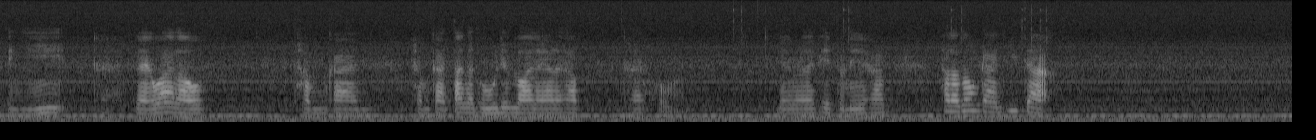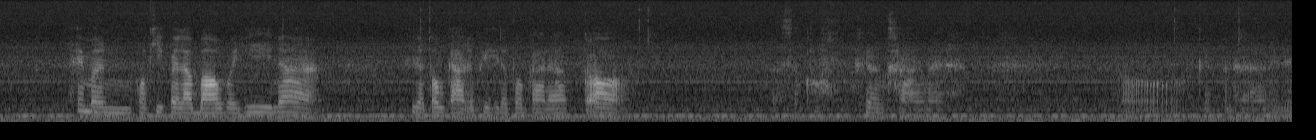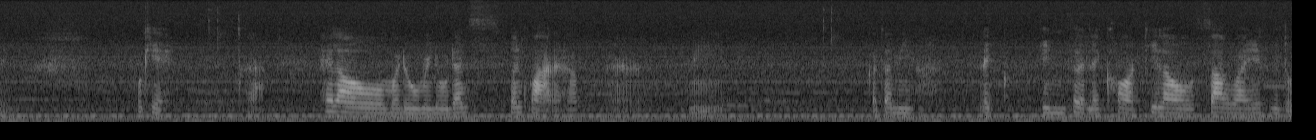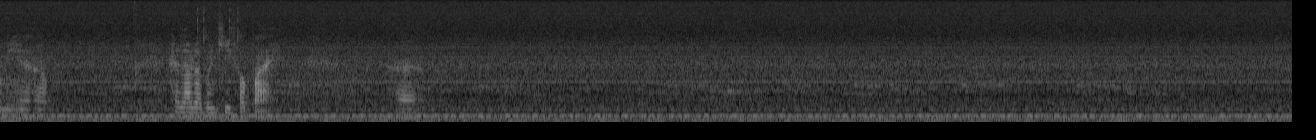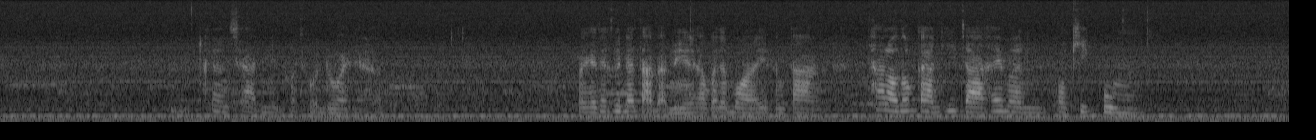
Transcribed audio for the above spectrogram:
อย่างนี้แสดงว่าเราทำการทำการตั้งกระทู้เรียบร้อยแล้วนะครับนะครับผมในในเพจตัวนี้นะครับ ถ้าเราต้องการที่จะ ให้มันพอคลิกไปแล้วเบาไปที่หน้า ที่เราต้องการหรือเพจที่เราต้องการนะครับ ก็สักครู่เครื่องค้างนะเกิดปัญหานิดนึงโอเคให้เรามาดูเมนูด้านด้านขวานะครับนี่ก็จะมี insert record ที่เราสร้างไว้คือตรงนี้นะครับ ให้เราดับเบิลคลิกเข้าไปเครื่องชาร์จนี่ขอโทษด้วยนะครับ มันก็จะขึ้นหน้าตาแบบนี้นะครับ ก็จะบอยละเอียดต่างๆ ถ้าเราต้องการที่จะให้มันพอคลิกปุ่ม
